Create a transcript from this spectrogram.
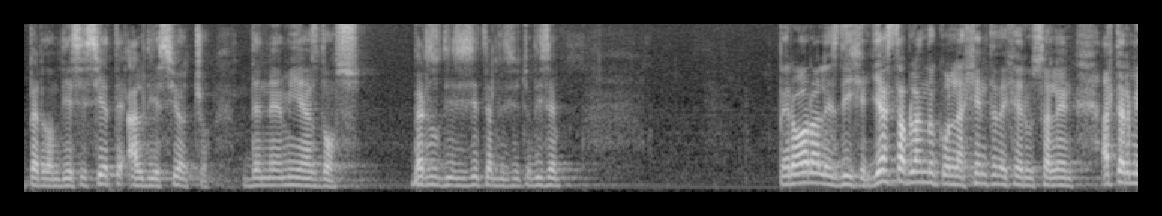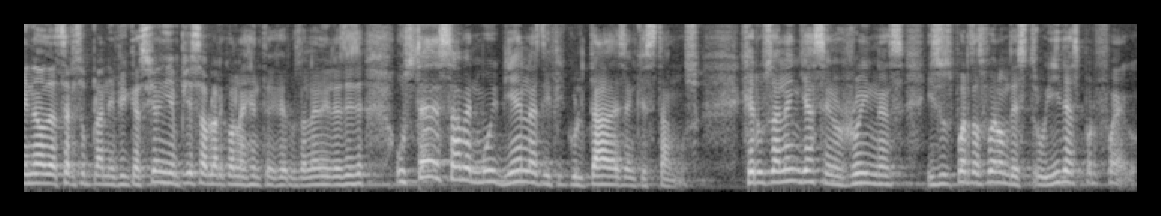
perdón, 17 al 18 de Nehemías 2 versos 17 al 18. Dice, pero ahora les dije, ya está hablando con la gente de Jerusalén, ha terminado de hacer su planificación y empieza a hablar con la gente de Jerusalén y les dice, ustedes saben muy bien las dificultades en que estamos. Jerusalén yace en ruinas y sus puertas fueron destruidas por fuego.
